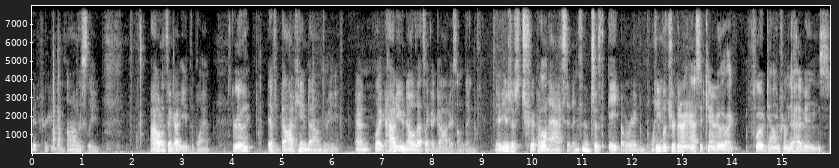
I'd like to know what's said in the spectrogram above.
good for him. Honestly, I don't think I'd eat the plant Really? if God came down to me and like, how do you know that's like a god or something? Maybe he was just tripping on acid and just ate a random plant. People tripping on acid can't really like float down from the heavens.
